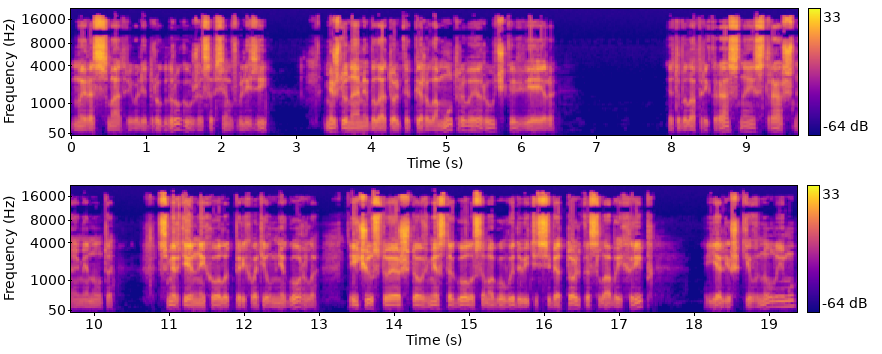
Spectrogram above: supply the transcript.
Мы рассматривали друг друга уже совсем вблизи. Между нами была только перламутровая ручка веера. Это была прекрасная и страшная минута. Смертельный холод перехватил мне горло, и, чувствуя, что вместо голоса могу выдавить из себя только слабый хрип, я лишь кивнул ему,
